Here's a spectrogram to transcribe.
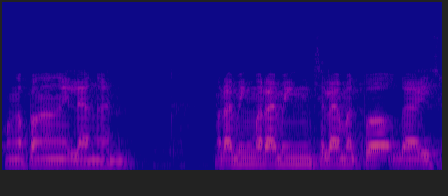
mga pangangailangan. Maraming maraming salamat po guys.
